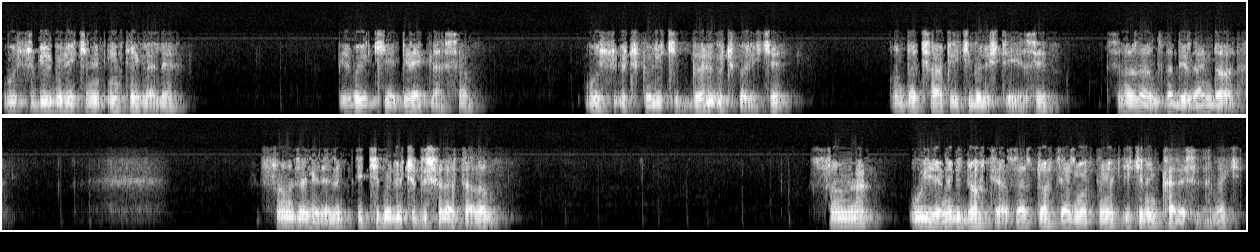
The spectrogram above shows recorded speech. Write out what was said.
u üssü 1 bölü 2'nin integrali 1 bölü 2'ye 1 eklersem u üssü 3 bölü 2 bölü 3 bölü 2 onu da çarpı 2 bölü 3 diye yazayım. Sınırlarımız da 1'den 4'e. Sonuca gelelim. 2 bölü 3'ü dışarı atalım. Sonra u yerine bir 4 yazacağız. 4 yazmak demek 2'nin karesi demek.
